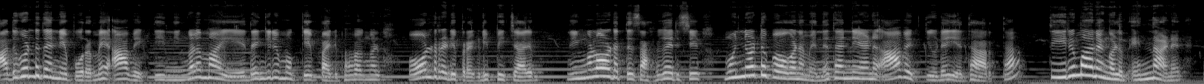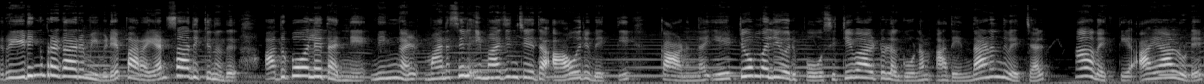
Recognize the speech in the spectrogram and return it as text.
അതുകൊണ്ട് തന്നെ പുറമെ ആ വ്യക്തി നിങ്ങളുമായി ഏതെങ്കിലുമൊക്കെ പരിഭവങ്ങൾ ഓൾറെഡി പ്രകടിപ്പിച്ചാലും നിങ്ങളോടൊത്ത് സഹകരിച്ച് മുന്നോട്ട് പോകണമെന്ന് തന്നെയാണ് ആ വ്യക്തിയുടെ യഥാർത്ഥ തീരുമാനങ്ങളും എന്നാണ് റീഡിംഗ് പ്രകാരം ഇവിടെ പറയാൻ സാധിക്കുന്നത്. അതുപോലെ തന്നെ നിങ്ങൾ മനസ്സിൽ ഇമാജിൻ ചെയ്ത ആ ഒരു വ്യക്തി കാണുന്ന ഏറ്റവും വലിയ ഒരു പോസിറ്റീവായിട്ടുള്ള ഗുണം അതെന്താണെന്ന് വെച്ചാൽ ആ വ്യക്തി അയാളുടെ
